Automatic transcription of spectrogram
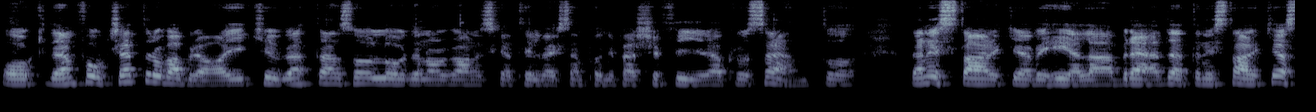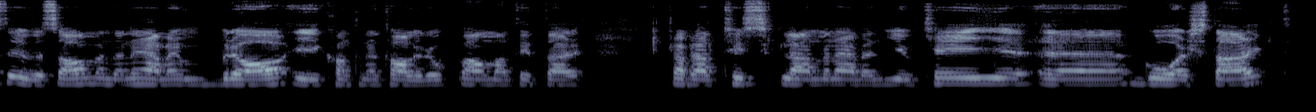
Och den fortsätter att vara bra. I Q1 så låg den organiska tillväxten på ungefär 24 procent och den är stark över hela brädet. Den är starkast i USA, men den är även bra i kontinentaleuropa om man tittar framförallt Tyskland, men även UK eh, går starkt.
